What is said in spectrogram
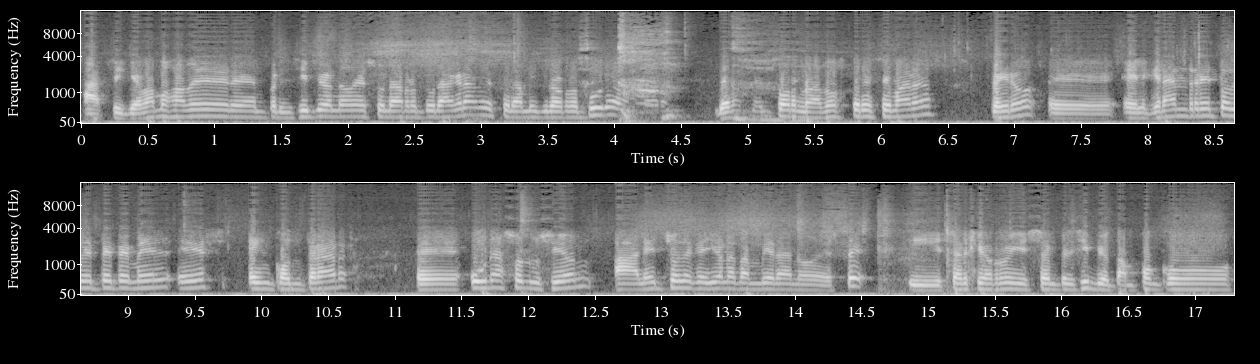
Así que vamos a ver, en principio no es una rotura grave, es una micro rotura, de en torno a dos, tres semanas, pero eh, el gran reto de Pepe Mel es encontrar eh, una solución al hecho de que Jonathan Viera no esté. Y Sergio Ruiz en principio tampoco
